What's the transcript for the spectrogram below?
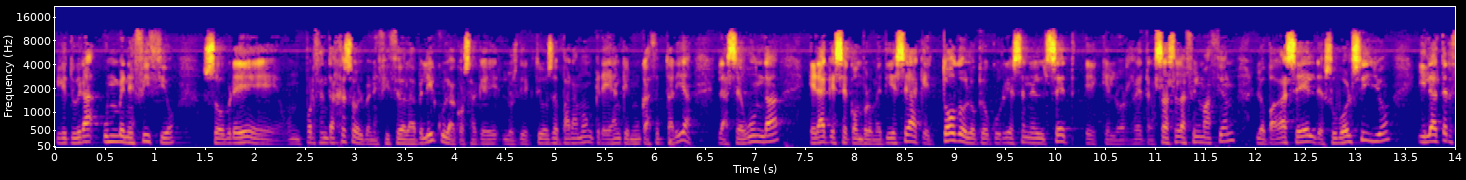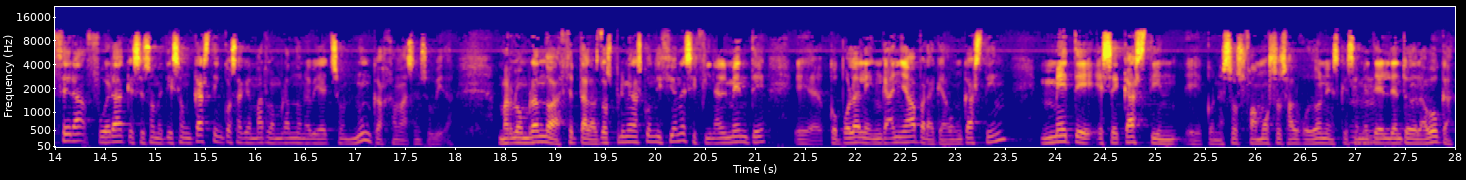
y que tuviera un beneficio sobre eh, un porcentaje sobre el beneficio de la película, cosa que los directivos de Paramount creían que nunca aceptaría. La segunda era que se comprometiese a que todo lo que ocurriese en el set, eh, que lo retrasase la filmación, lo pagase él de su bolsillo. Y la tercera fuera que se sometiese a un casting, cosa que Marlon Brando no había hecho nunca jamás en su vida. Marlon Brando acepta las dos primeras condiciones y finalmente eh, Coppola le engaña para que haga un casting, mete ese casting eh, con esos famosos algodones que se mete él dentro de la boca,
